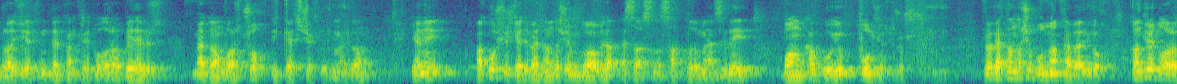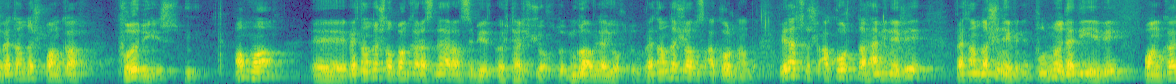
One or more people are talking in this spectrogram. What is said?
müraciətində konkret olaraq belə bir məqam var. Çox diqqət çəkdi bu məqam. Yəni Akor şirkəti vətəndaşa müqavilə əsasında satdığı mənzili banka qoyub pul götürür. və vətəndaşın bundan xəbəri yoxdur. Konkret olaraq vətəndaş banka pul ödəyir. Amma e, vətəndaşla bank arasında hər hansı bir öhdəlik yoxdur, müqavilə yoxdur. Vətəndaş yalnız akkordlandır. Belə çıxır ki, akkord da həmin evi vətəndaşın evini, pulunu ödədiyi evi banka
